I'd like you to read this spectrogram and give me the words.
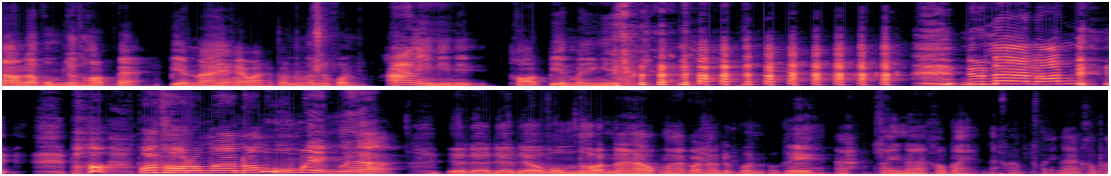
อ้าวแล้วผมจะถอดแปะเปลี่ยนหน้ายังไงวะแป๊บนึงนะทุกคนอ่านี่นี่นี่ถอดเปลี่ยนมาอย่างนี้ ดูหน้าน้องดิ พอพอถอดออกมาน้องหัวเหม่งเลยอะเดี๋ยวเดี๋ยวเดี๋ยวเดี๋ยวผมถอดหน้าออกมาก่อนนะทุกคนโอเคอะใส่หน้าเข้าไปนะครับ ใส่หน้าเข้าไป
